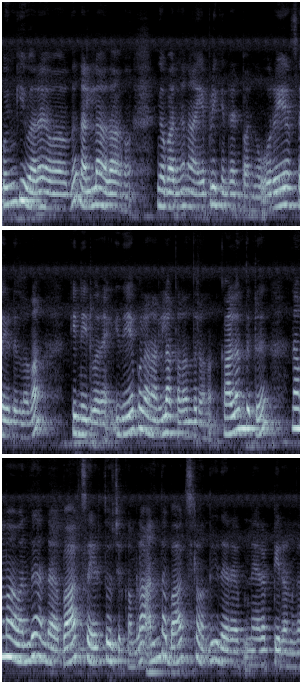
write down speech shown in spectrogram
பொங்கி வர வந்து நல்லா இதாகும். இங்கே பாருங்கள் நான் எப்படி கிண்டுறேன்னு பாருங்கள் ஒரே சைடில் தான் கிண்டிட்டு வரேன். இதே போல் நல்லா கலந்துடணும். கலந்துட்டு நம்ம வந்து அந்த பாக்ஸை எடுத்து வச்சுருக்கோம்ல அந்த பாக்ஸில் வந்து இதை நிரப்பிடணுங்க.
